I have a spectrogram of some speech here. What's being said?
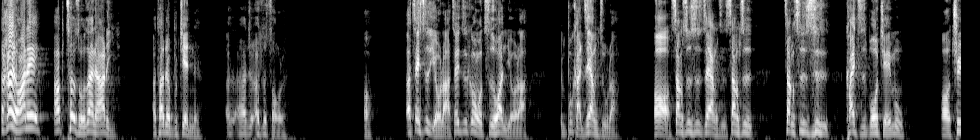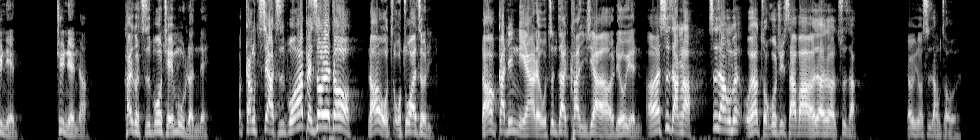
大概就安尼啊？厕所在哪里？啊，他就不见了。啊啊就啊就走了。哦，啊，这次有啦，这次跟我吃饭有啦，不敢这样子了。哦，上次是这样子，上次上次是 开直播节目，哦，去年去年呢，开个直播节目人呢，我刚下直播啊，本少越多，然后我我坐在这里，然后干你娘的，我正在看一下啊留言。啊，市长了，市长我们我要走过去沙发了，市长，小雨说市长走了，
